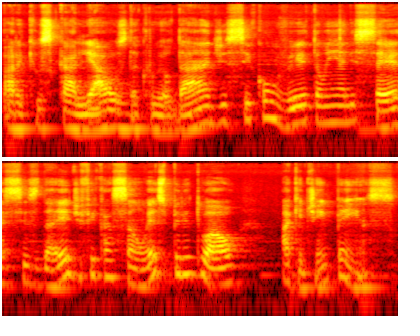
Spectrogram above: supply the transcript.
para que os calhaus da crueldade se convertam em alicerces da edificação espiritual a que te empenhas.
